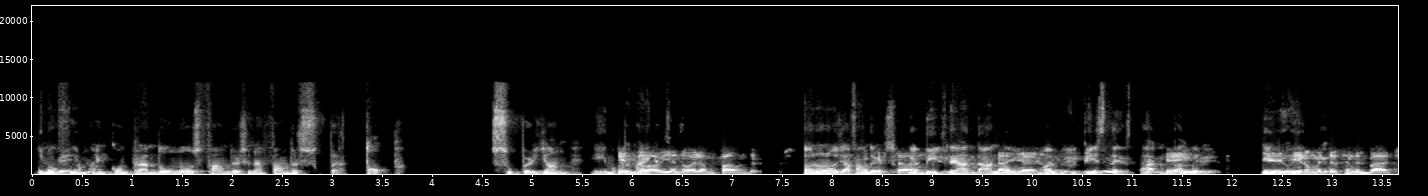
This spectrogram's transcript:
Y nos fuimos encontrando unos founders y unas founders súper top, súper young. Y dijimos, que "Pues, todavía no eran founders. No, no, no, ya founders. El business andando. Ah, ya. no, el, el business, ah, Ok. dándole. Y, yo decidieron dije, meterse en el batch.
